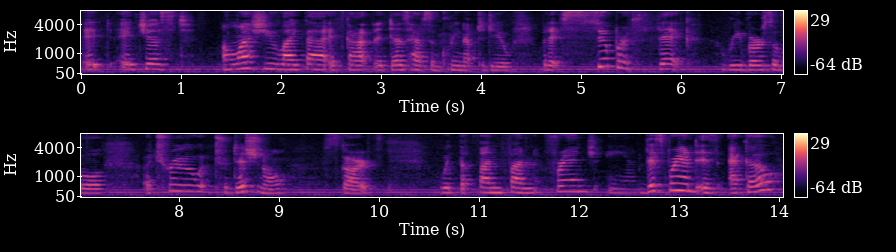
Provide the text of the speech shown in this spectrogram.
It, it just, unless you like that, it's got, it does have some cleanup to do, but it's super thick, reversible, a true traditional scarf with the fun, fun fringe. And this brand is Echo.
